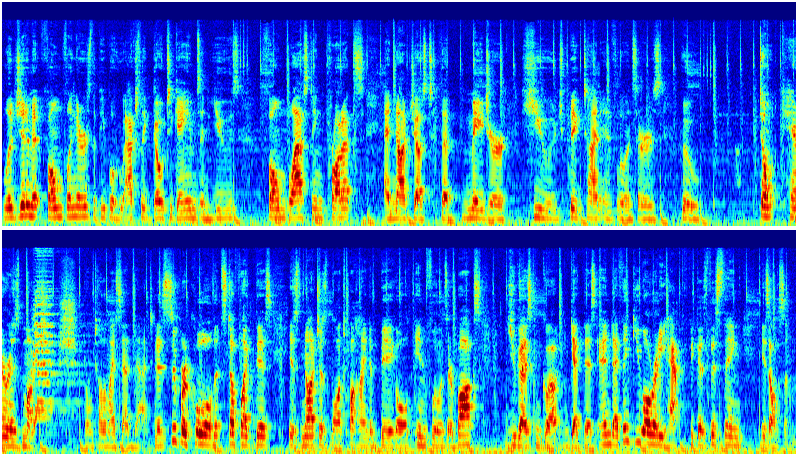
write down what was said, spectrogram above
legitimate foam flingers, the people who actually go to games and use foam blasting products, and not just the major, huge, big time influencers who don't care as much. Shh, don't tell them I said that. And it's super cool that stuff like this is not just locked behind a big old influencer box. You guys can go out and get this, and I think you already have, because this thing is awesome.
